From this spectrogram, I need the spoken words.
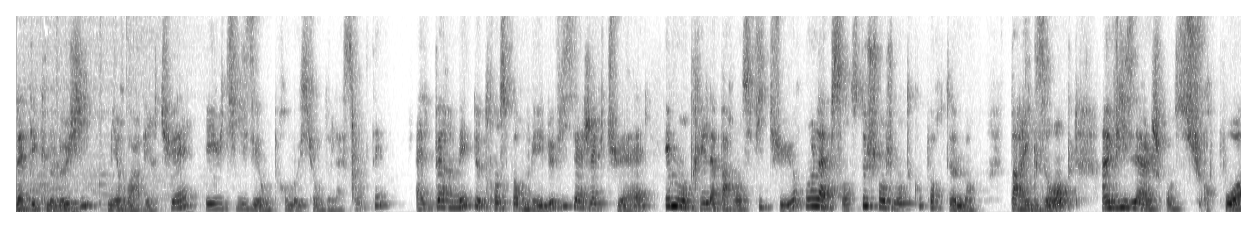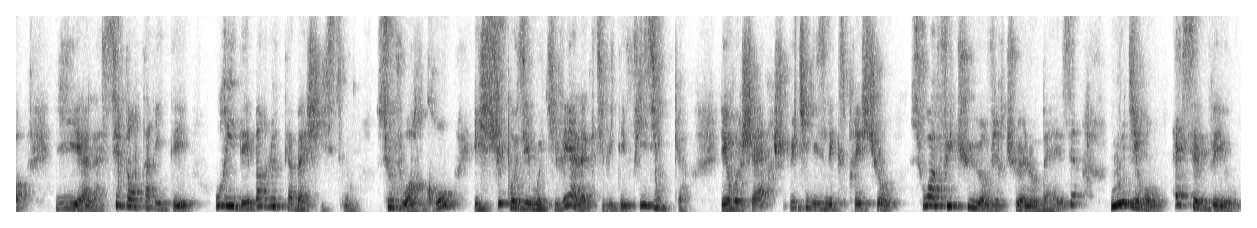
La technologie, miroir virtuel, est utilisée en promotion de la santé. Elle permet de transformer le visage actuel et montrer l'apparence future en l'absence de changement de comportement. Par exemple, un visage en surpoids lié à la sédentarité ou par le tabagisme. Se voir gros est supposé motiver à l'activité physique. Les recherches utilisent l'expression soit futur virtuel obèse, nous dirons SFVO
